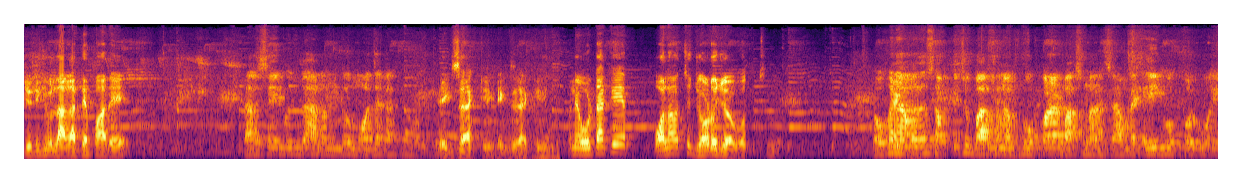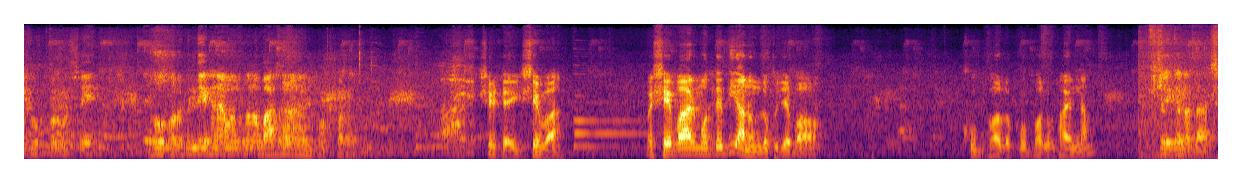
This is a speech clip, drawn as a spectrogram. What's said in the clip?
যদি কেউ লাগাতে পারে। তাহলে সেই বুঝবে আনন্দ মজা কাকে বলে। এক্স্যাক্টলি এক্স্যাক্টলি মানে ওটাকে বলা হচ্ছে জড় জগৎ ওখানে আমাদের সবকিছু বাসনা ভোগ করার বাসনা আছে। আমরা এই ভোগ করব এই ভোগ করব সেই ভোগ করব। কিন্তু এখানে আমাদের কোনো বাসনা নেই ভোগ করার। সেটাই সেবা। মানে সেবার মধ্যে দিয়ে আনন্দ খুঁজে পাওয়া। খুব ভালো খুব ভালো। ভাইয়ের নাম? চৈতন্য দাস।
